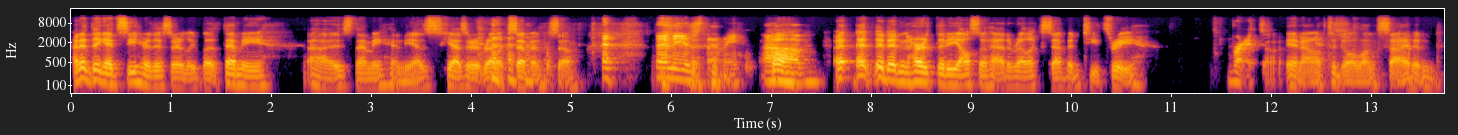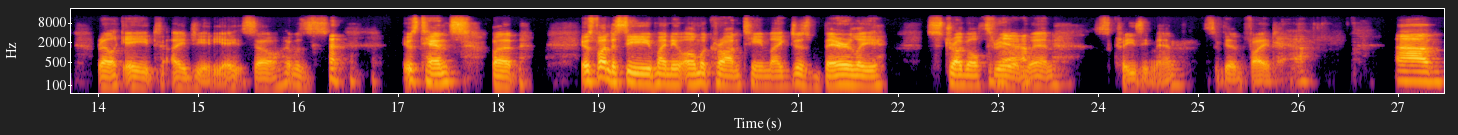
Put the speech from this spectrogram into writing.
I didn't think I'd see her this early, but Themi uh, is Themi, and he has he has her at Relic Seven. So Themi is Themi. well, um, it, it, didn't hurt that he also had a Relic Seven T three. Right. So, you know, yes. to go alongside and Relic Eight IG eighty eight. So it was it was tense, but it was fun to see my new Omicron team like just barely struggle through yeah. and win. It's crazy, man. It's a good fight. Yeah. Um,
